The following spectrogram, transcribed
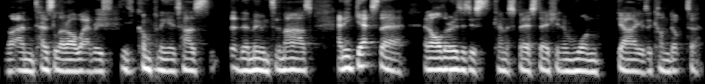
and Tesla or whatever his, his company is has the, the, moon to the Mars, and he gets there, and all there is is this kind of space station and one guy who's a conductor,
